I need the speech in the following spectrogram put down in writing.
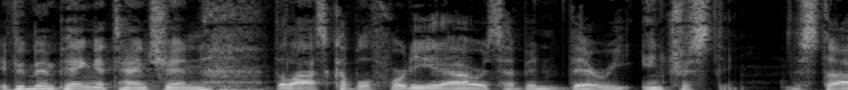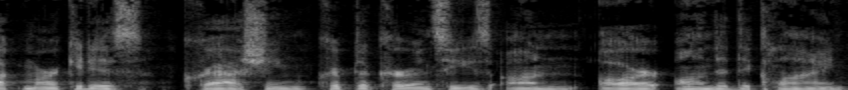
If you've been paying attention, the last couple of 48 hours have been very interesting. The stock market is crashing, cryptocurrencies on are on the decline,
